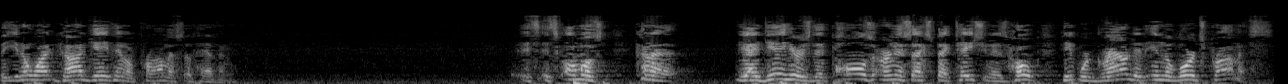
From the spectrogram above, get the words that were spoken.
that, you know what, God gave him a promise of heaven it's, it's almost kind of the idea here is that Paul's earnest expectation, his hope, he, were grounded in the Lord's promise,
